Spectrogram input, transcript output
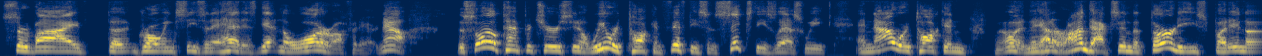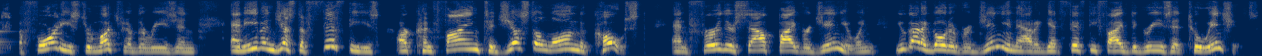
survive the growing season ahead is getting the water off of there. Now, the soil temperatures, you know, we were talking 50s and 60s last week, and now we're talking, well, and the Adirondacks in the 30s, but in the 40s through much of the region, and even just the 50s are confined to just along the coast and further south by Virginia. When you got to go to Virginia now to get 55 degrees at two inches.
